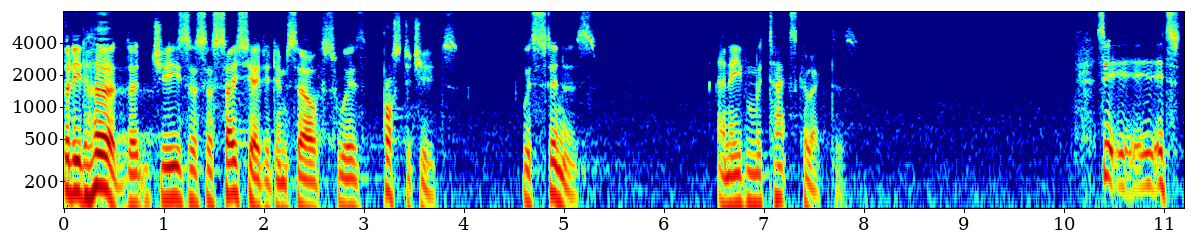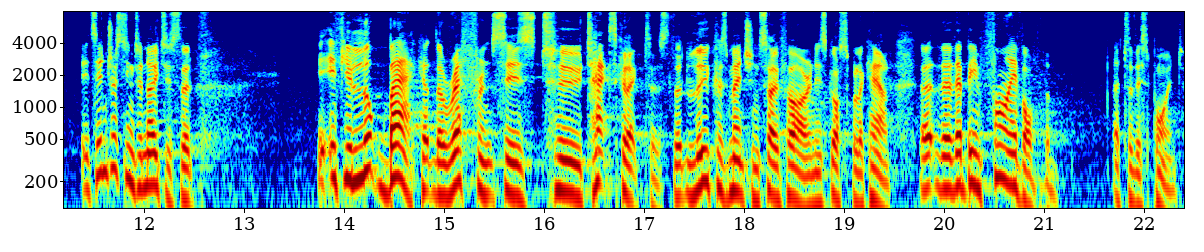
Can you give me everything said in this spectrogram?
That he'd heard that Jesus associated himself with prostitutes, with sinners, and even with tax collectors. See, it's, it's interesting to notice that if you look back at the references to tax collectors that Luke has mentioned so far in his gospel account, uh, there have been five of them uh, to this point,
